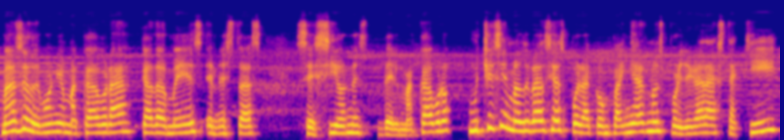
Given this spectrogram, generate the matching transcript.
Más de Demonia Macabra cada mes en estas sesiones del Macabro. Muchísimas gracias por acompañarnos, por llegar hasta aquí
